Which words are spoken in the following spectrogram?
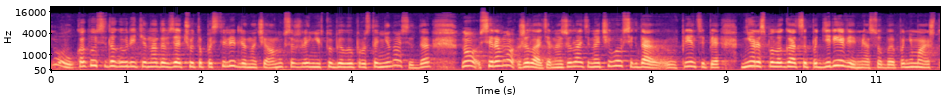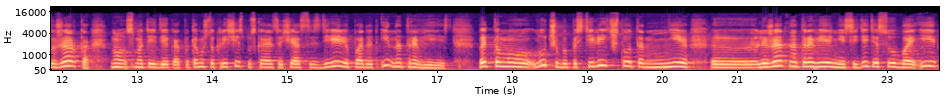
Ну, как вы всегда говорите, надо взять что-то постелить для начала. Ну, к сожалению, никто белую просто не носит, да. Но все равно желательно. Желательно чего? Всегда, э, в принципе, не располагаться под деревьями особо. Я понимаю, что жарко, но смотри, где как. Потому что клещи спускаются часто с деревьев, падают и на траве есть. Поэтому лучше бы постелить что-то, не э, лежать на траве, не сидеть особо. И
